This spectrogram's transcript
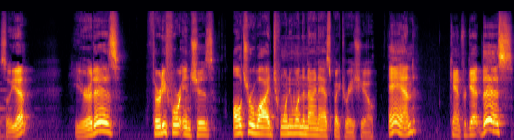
So, yep, here it is 34 inches, ultra wide 21 to 9 aspect ratio. And, can't forget this.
